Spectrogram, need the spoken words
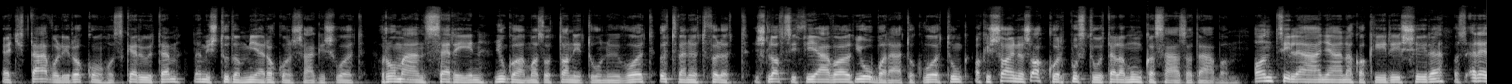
Egy távoli rokonhoz kerültem, nem is tudom milyen rokonság is volt. Román, szerén, nyugalmazott tanítónő volt, 55 fölött, és Laci fiával jó barátok voltunk, aki sajnos akkor pusztult el a munkaszázadában. Anci leányának a kérésére az eredeti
